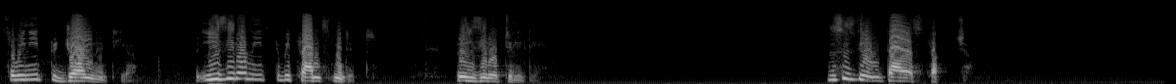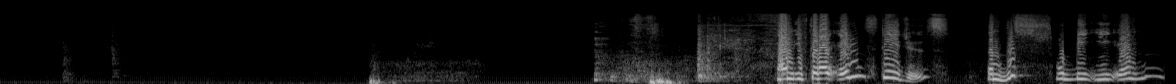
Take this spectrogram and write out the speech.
So we need to join it here. So E0 needs to be transmitted to E0 tilde. This is the entire structure. And if there are n stages, then this would be En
